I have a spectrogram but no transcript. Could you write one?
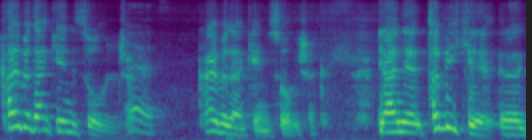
kaybeden kendisi olacak. Evet. Kaybeden kendisi olacak. Yani tabii ki e,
